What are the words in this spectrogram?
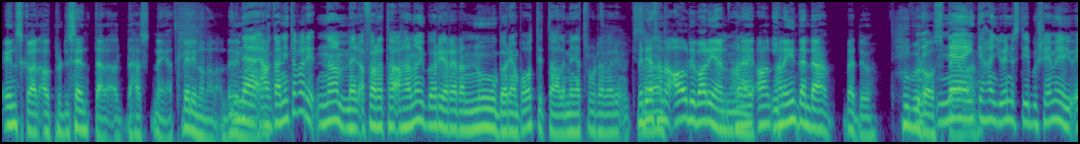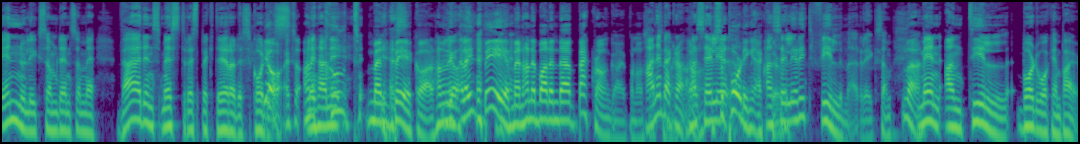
önskad av producenter att det här, nej, att välja någon annan. Välja någon Nej, annan. han kan inte ha varit ett namn, men för att han har ju börjat redan nu, början på 80-talet, men jag tror det var... Men det är att han har aldrig varit en, han är, Nej, han, han är inte den där, vet du, huvudrollsspelaren. Nej, inte han ju ännu. Steve Buscemi är ju ännu liksom den som är världens mest respekterade skådis. Ja, exakt. Han är kult men Yes. B-karl. Han är, Ja. Eller inte B, men han är bara den där background guy på något Han är sätt. background. Ja. Han, säljer, Supporting actor. han säljer inte filmer liksom. Nej. Men until Boardwalk Empire.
